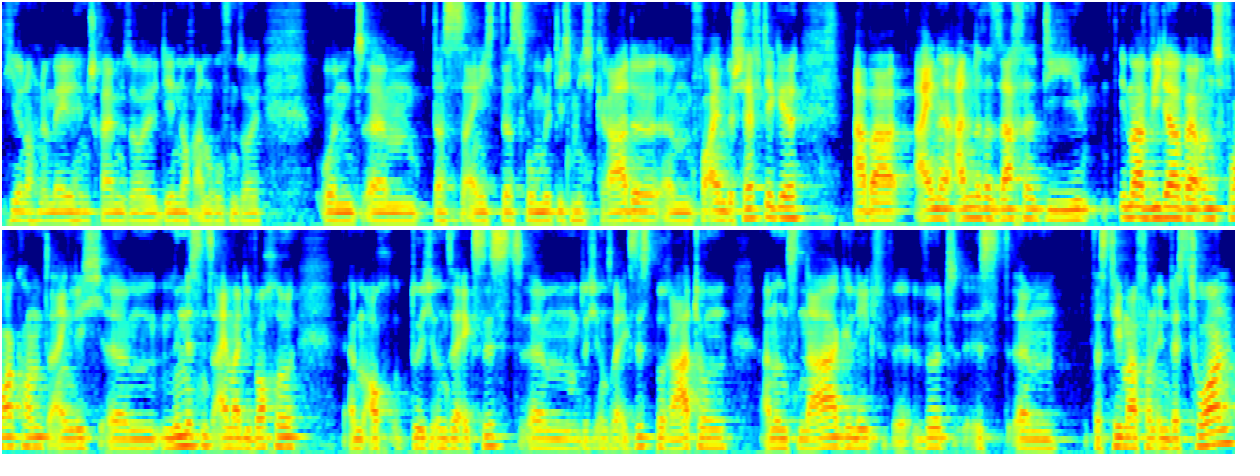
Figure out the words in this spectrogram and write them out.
hier noch eine Mail hinschreiben soll, den noch anrufen soll. Und ähm, das ist eigentlich das, womit ich mich gerade ähm, vor allem beschäftige. Aber eine andere Sache, die immer wieder bei uns vorkommt, eigentlich ähm, mindestens einmal die Woche, ähm, auch durch unser Exist, ähm, durch unsere Exist-Beratung an uns nahegelegt wird, ist ähm, das Thema von Investoren.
